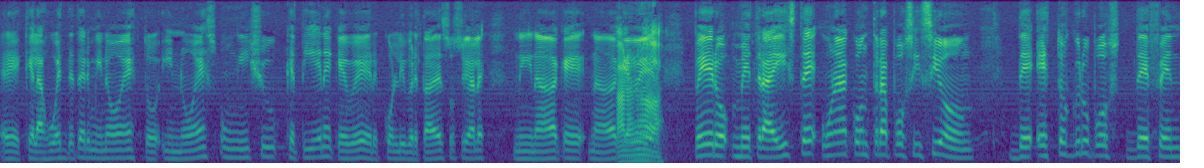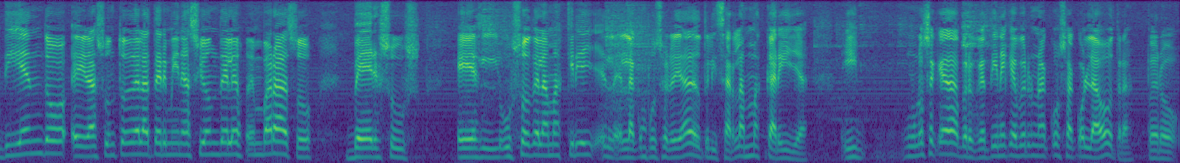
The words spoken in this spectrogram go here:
eh, que la juez determinó esto y no es un issue que tiene que ver con libertades sociales ni nada que nada que ver. Pero me traíste una contraposición de estos grupos defendiendo el asunto de la terminación de los embarazos versus el uso de la mascarilla, la compulsoriedad de utilizar las mascarillas. Y uno se queda, pero que tiene que ver una cosa con la otra. Pero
